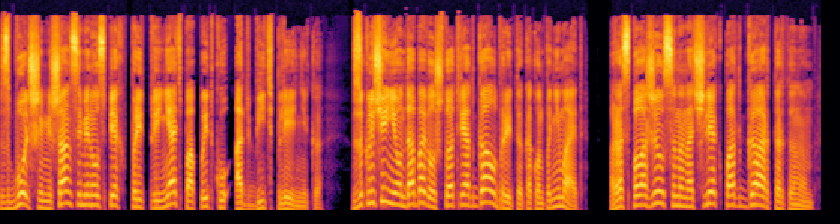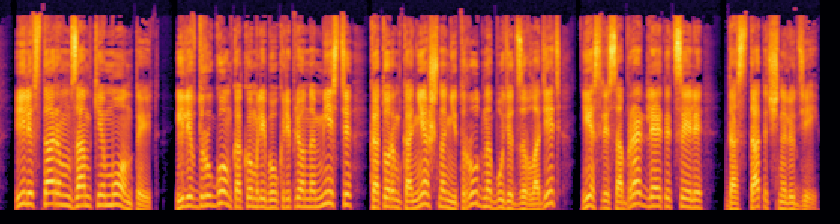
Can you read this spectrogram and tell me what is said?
с большими шансами на успех предпринять попытку отбить пленника. В заключение он добавил, что отряд Галбрейта, как он понимает, расположился на ночлег под Гартертоном или в старом замке Монтейт, или в другом каком-либо укрепленном месте, которым, конечно, нетрудно будет завладеть, если собрать для этой цели достаточно людей.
